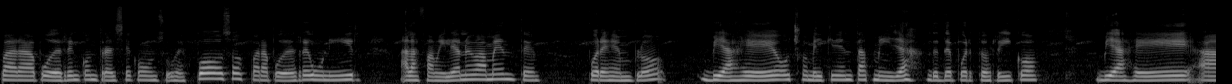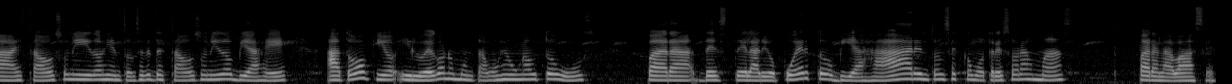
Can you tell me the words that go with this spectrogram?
para poder reencontrarse con sus esposos, para poder reunir a la familia nuevamente. Por ejemplo, viajé 8.500 millas desde Puerto Rico, viajé a Estados Unidos y entonces desde Estados Unidos viajé a Tokio y luego nos montamos en un autobús para desde el aeropuerto viajar entonces como tres horas más para la base.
